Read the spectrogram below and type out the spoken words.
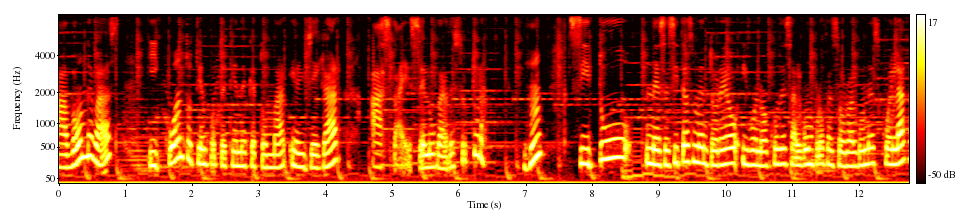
a dónde vas y cuánto tiempo te tiene que tomar el llegar hasta ese lugar de estructura. Si tú necesitas mentoreo y bueno, acudes a algún profesor o alguna escuela,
